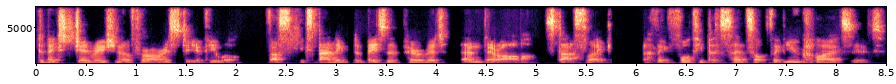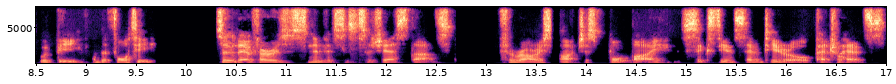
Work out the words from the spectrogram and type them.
the next generation of Ferraristi, if you will. Thus expanding the base of the pyramid. And there are stats like I think 40% of the new clients would be under 40. So there are various snippets to suggest that Ferraris aren't just bought by 60 and 70 year old petrol heads.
